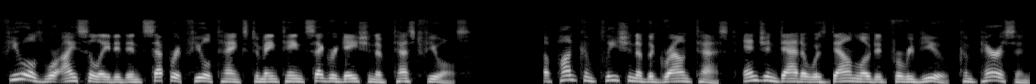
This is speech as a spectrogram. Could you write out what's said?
Fuels were isolated in separate fuel tanks to maintain segregation of test fuels. Upon completion of the ground test, engine data was downloaded for review, comparison,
